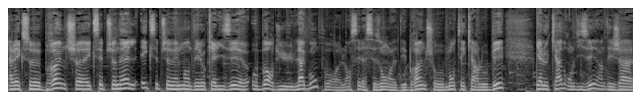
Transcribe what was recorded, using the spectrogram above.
Avec ce brunch exceptionnel, exceptionnellement délocalisé euh, au bord du lagon pour lancer la saison euh, des brunchs au Monte Carlo Bay. Il y a le cadre, on le disait, hein, déjà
